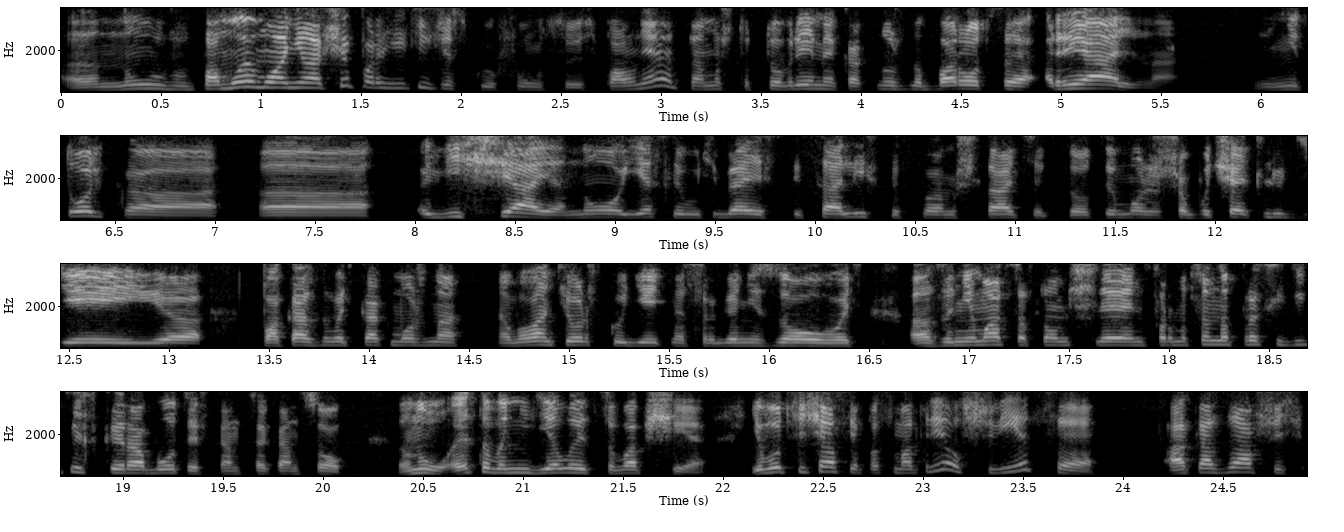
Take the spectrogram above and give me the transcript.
Э, ну, по-моему, они вообще паразитическую функцию исполняют, потому что в то время как нужно бороться реально, не только э, вещая, но если у тебя есть специалисты в твоем штате, то ты можешь обучать людей, э, показывать, как можно волонтерскую деятельность организовывать, а, заниматься в том числе информационно-просветительской работой, в конце концов. Ну, этого не делается вообще. И вот сейчас я посмотрел, Швеция, оказавшись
